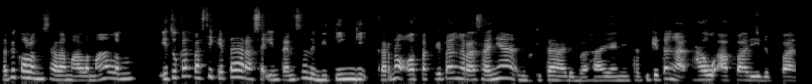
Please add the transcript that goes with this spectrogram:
Tapi kalau misalnya malam-malam, itu kan pasti kita rasa intensnya lebih tinggi karena otak kita ngerasanya aduh kita ada bahaya nih tapi kita nggak tahu apa di depan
